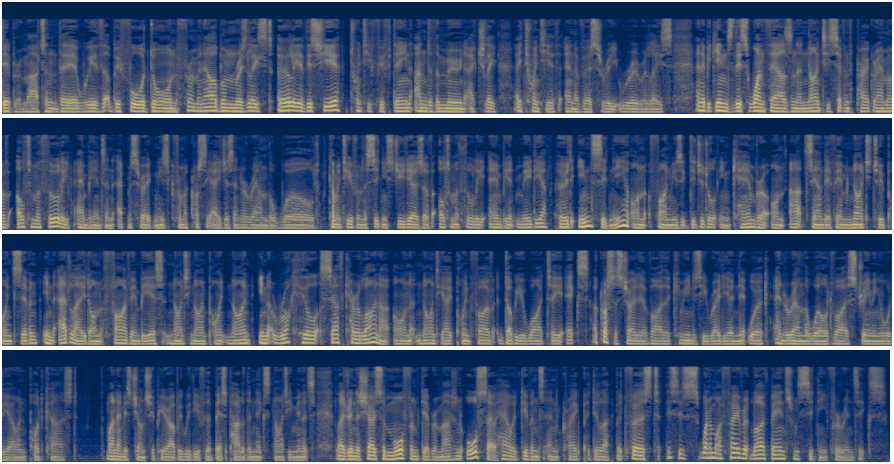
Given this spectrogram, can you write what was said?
Deborah Martin there with Before Dawn from an album released earlier this year, 2015, Under the Moon, actually, a 20th anniversary re release. And it begins this 1097th program of Ultima Thule, ambient and atmospheric music from across the ages and around the world. Coming to you from the Sydney studios of Ultima Thule Ambient Media, heard in Sydney on Fine Music Digital, in Canberra on Art Sound FM 92.7, in Adelaide on 5MBS 99. 101.9 in Rock Hill, South Carolina on 98.5 WYTX across Australia via the Community Radio Network and around the world via streaming audio and podcast. My name is John Shapiro. I'll be with you for the best part of the next 90 minutes. Later in the show, some more from Deborah Martin, also Howard Givens and Craig Padilla. But first, this is one of my favourite live bands from Sydney, Forensics.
